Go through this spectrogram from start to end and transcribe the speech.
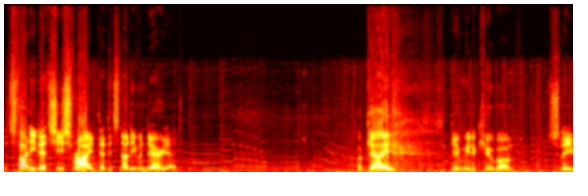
It's funny that she's right, that it's not even there yet. Okay, give me the Cubone. Sleep.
